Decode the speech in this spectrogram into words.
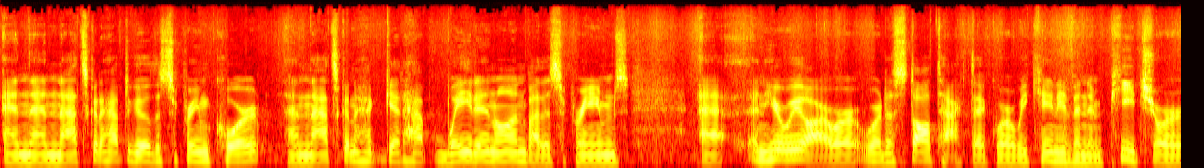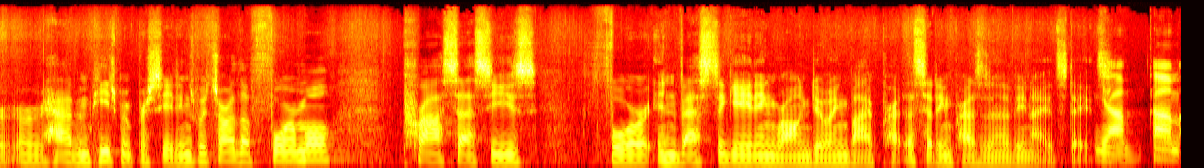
And then that's going to have to go to the Supreme Court, and that's going to get ha- weighed in on by the Supremes. Uh, and here we are. We're, we're, at a stall tactic where we can't even impeach or, or have impeachment proceedings, which are the formal processes for investigating wrongdoing by pre- a sitting president of the United States. Yeah. Um,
